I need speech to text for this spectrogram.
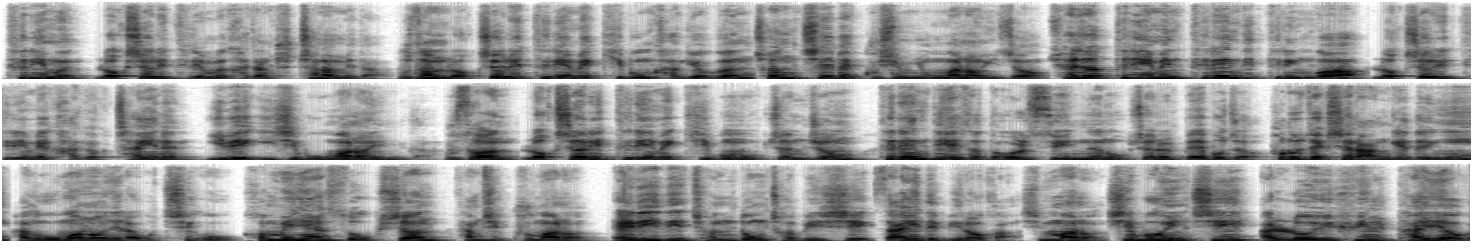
트림은 럭셔리 트림을 가장 추천합니다. 우선 럭셔리 트림의 기본 가격은 1796만원이죠. 최저 트림인 트렌디 트림과 럭셔리 트림의 가격 차이는 225만원입니다. 우선 럭셔리 트림의 기본 옵션 중 트렌디에서 넣을 수 있는 옵션을 빼보죠. 프로젝션 안개 등이 한 5만원이라고 치고 컨비니언스 옵션 39만원, LED 전동 접이식 사이드 미러가 10만원, 15인치 알로이 휠 타이어가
